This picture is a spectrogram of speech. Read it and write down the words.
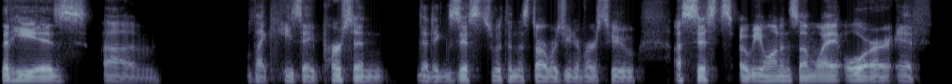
that he is, um, like he's a person that exists within the Star Wars universe who assists Obi Wan in some way, or if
